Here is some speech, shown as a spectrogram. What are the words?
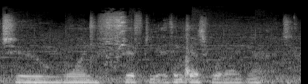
To 150. I think that's what I got.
